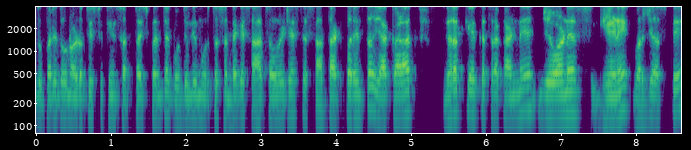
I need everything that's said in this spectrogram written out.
दुपारी दोन अडतीस ते तीन सत्तावीस पर्यंत गोधुली मुहूर्त संध्याकाळी सहा चौवेचाळीस ते सात आठ पर्यंत. या काळात घरात केर कचरा काढणे जेवण्यास घेणे वर्ज्य असते.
